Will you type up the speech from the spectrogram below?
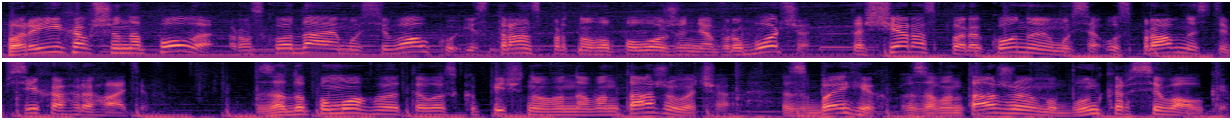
Переїхавши на поле, розкладаємо сівалку із транспортного положення в робоче та ще раз переконуємося у справності всіх агрегатів. За допомогою телескопічного навантажувача з бегів завантажуємо бункер сівалки.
